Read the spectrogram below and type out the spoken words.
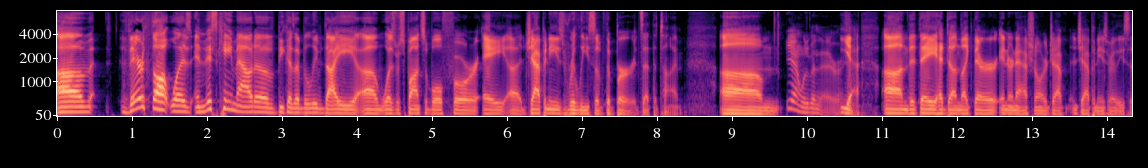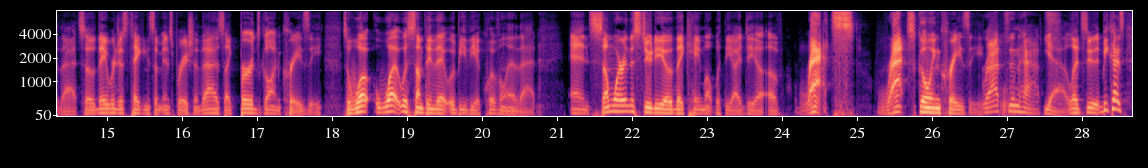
um, their thought was, and this came out of because I believe Dai uh, was responsible for a uh, Japanese release of the birds at the time. Um, Yeah, it would have been that. Right? yeah, um, that they had done like their international or Jap- Japanese release of that. So they were just taking some inspiration of that. It's like birds gone crazy. So what what was something that would be the equivalent of that? And somewhere in the studio, they came up with the idea of rats, rats going crazy. Rats in hats. Yeah, let's do it because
